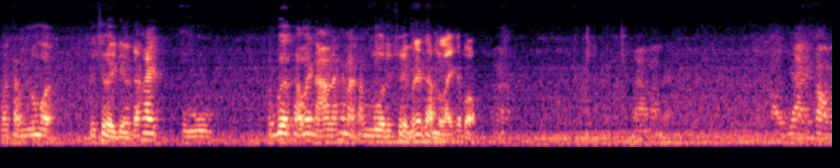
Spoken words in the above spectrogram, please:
มาตำรวจเฉยๆเดี๋ยวจะให้ดูกระเบื้องเขาไว้น้ำแล้วให้มาตำรวจเฉยๆไม่ได้ทำอะไรครับบอกตามนั้นแหละเอายาให้เข้าไป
